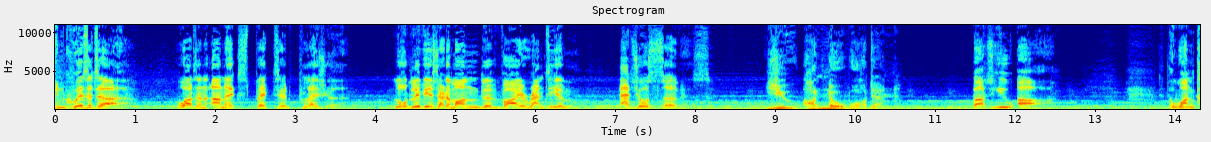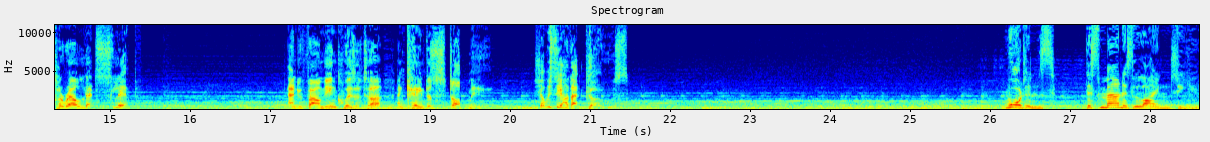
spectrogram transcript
Inquisitor, what an unexpected pleasure. Lord Livius Erimond of Vyrantium, at your service. You are no warden. But you are. The one Clarel let slip. And you found the Inquisitor and came to stop me. Shall we see how that goes? Wardens, this man is lying to you.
